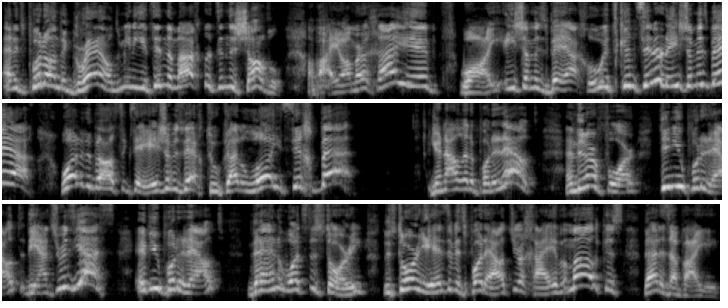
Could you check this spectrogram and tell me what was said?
and it's put on the ground, meaning it's in the machla, it's in the shovel. Why? Isha mizbeach. It's considered Isha mizbeach. What did the Balasik say? Isha mizbeach tukad loy sichbeh. You're not allowed to put it out. And therefore, did you put it out? The answer is yes. If you put it out, then what's the story? The story is if it's put out, you're chayiv malchus. That is Abayi.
